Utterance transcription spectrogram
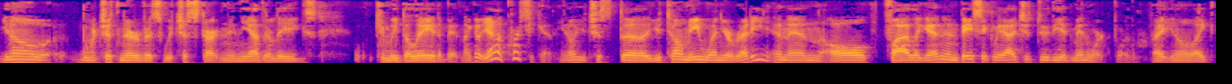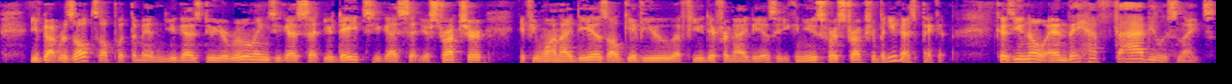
you know, we're just nervous. We're just starting in the other leagues can we delay it a bit? And I go, yeah, of course you can. You know, you just uh, you tell me when you're ready, and then I'll file again. And basically, I just do the admin work for them, right? You know, like you've got results, I'll put them in. You guys do your rulings, you guys set your dates, you guys set your structure. If you want ideas, I'll give you a few different ideas that you can use for a structure, but you guys pick it because you know. And they have fabulous nights.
